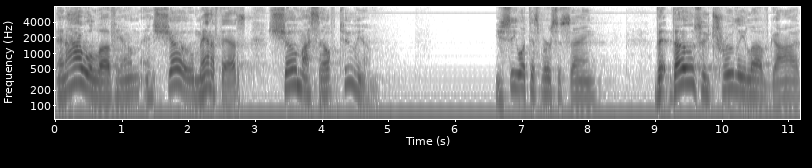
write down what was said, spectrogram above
And I will love him and show, manifest, show myself to him. You see what this verse is saying? That those who truly love God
